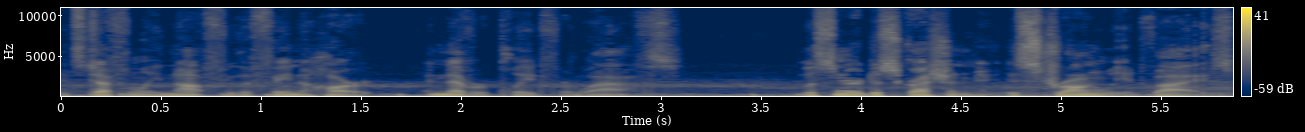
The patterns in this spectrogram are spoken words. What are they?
It's definitely not for the faint of heart and never played for laughs. Listener discretion is strongly advised.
